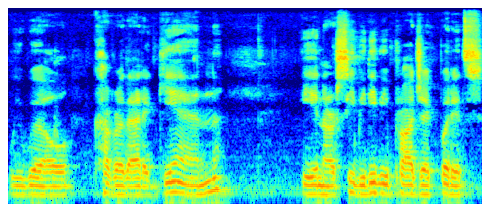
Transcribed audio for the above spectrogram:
We will cover that again in our CBDB project, but it's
